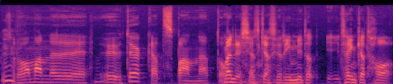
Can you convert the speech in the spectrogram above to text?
Mm. Så då har man eh, utökat spannet. Och, Men det känns ganska rimligt att tänka att ha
